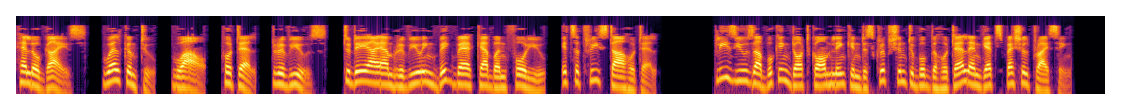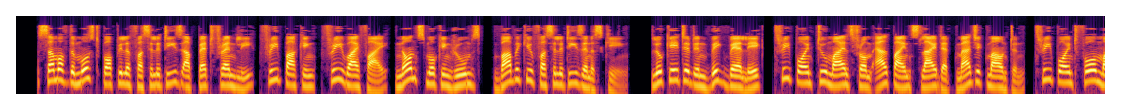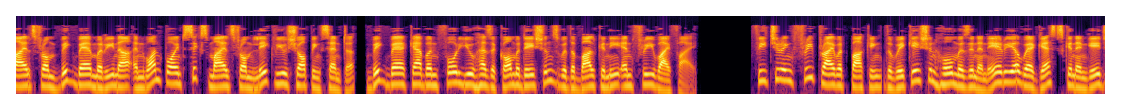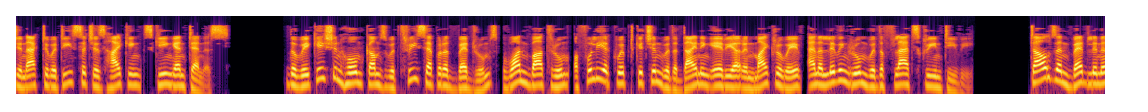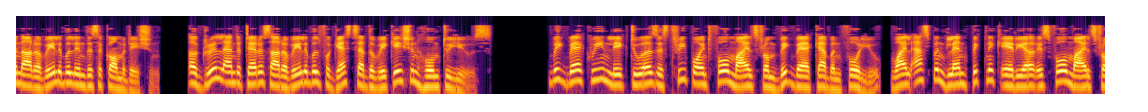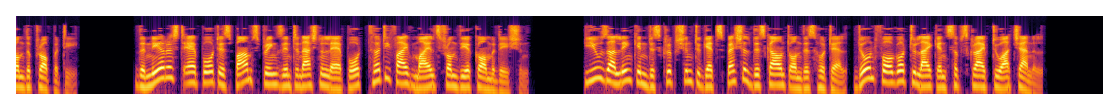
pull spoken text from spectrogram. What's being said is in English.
Hello guys. Welcome to Wow Hotel Reviews. Today I am reviewing Big Bear Cabin 4U. It's a 3-star hotel. Please use our booking.com link in description to book the hotel and get special pricing. Some of the most popular facilities are pet friendly, free parking, free Wi-Fi, non-smoking rooms, barbecue facilities and a skiing. Located in Big Bear Lake, 3.2 miles from Alpine Slide at Magic Mountain, 3.4 miles from Big Bear Marina and 1.6 miles from Lakeview Shopping Center, Big Bear Cabin 4U has accommodations with a balcony and free Wi-Fi. Featuring free private parking, the vacation home is in an area where guests can engage in activities such as hiking, skiing and tennis. The vacation home comes with three separate bedrooms, one bathroom, a fully equipped kitchen with a dining area and microwave, and a living room with a flat screen TV. Towels and bed linen are available in this accommodation. A grill and a terrace are available for guests at the vacation home to use. Big Bear Queen Lake Tours is 3.4 miles from Big Bear Cabin 4U, while Aspen Glen Picnic Area is 4 miles from the property. The nearest airport is Palm Springs International Airport, 35 miles from the accommodation. Use our link in description to get special discount on this hotel. Don't forget to like and subscribe to our channel.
